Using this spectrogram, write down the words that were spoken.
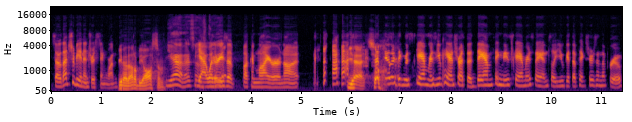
So that should be an interesting one. Yeah, that'll be awesome. Yeah, that's Yeah, whether he's a fucking liar or not. Yeah, so That's the other thing with scammers. You can't trust a damn thing these scammers say until you get the pictures and the proof.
